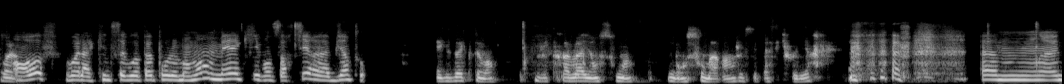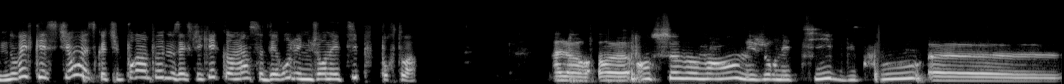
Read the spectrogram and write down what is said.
en off, voilà, qui ne se voient pas pour le moment, mais qui vont sortir bientôt. Exactement. Je travaille en sous-main ou en sous-marin, je ne sais pas ce qu'il faut dire. euh, nouvelle question, est-ce que tu pourrais un peu nous expliquer comment se déroule une journée type pour toi? Alors, euh, en ce moment, mes journées type, du coup, euh,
